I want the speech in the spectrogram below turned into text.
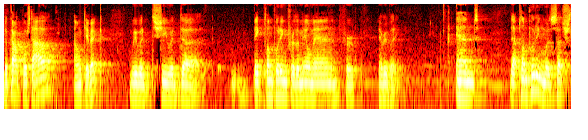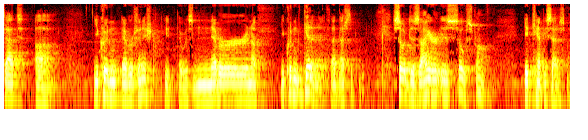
le carte postale en Quebec. We would, she would uh, bake plum pudding for the mailman and for everybody. And that plum pudding was such that uh, you couldn't ever finish it. You, there was never enough. You couldn't get enough. That, that's the. So desire is so strong, it can't be satisfied.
